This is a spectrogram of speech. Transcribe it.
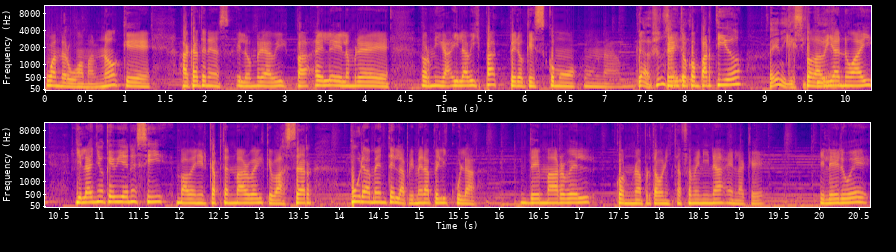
Wonder Woman, ¿no? Que acá tenés el hombre avispa, el, el hombre hormiga y la avispa, pero que es como una- un Claro, crédito sabía. compartido. Sabía ni que existía. Todavía no hay. Y el año que viene sí va a venir Captain Marvel, que va a ser puramente la primera película de Marvel con una protagonista femenina en la que el héroe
